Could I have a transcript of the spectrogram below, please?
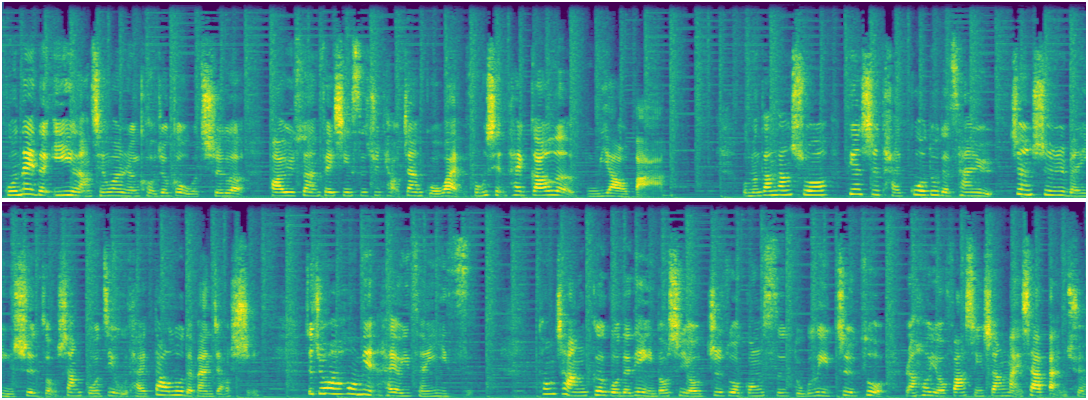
国内的一亿两千万人口就够我吃了，花预算费心思去挑战国外，风险太高了，不要吧。我们刚刚说，电视台过度的参与，正是日本影视走上国际舞台道路的绊脚石。这句话后面还有一层意思。通常各国的电影都是由制作公司独立制作，然后由发行商买下版权，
